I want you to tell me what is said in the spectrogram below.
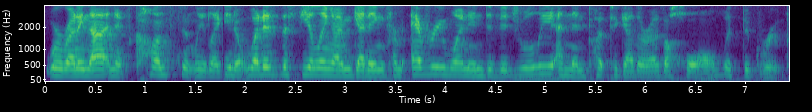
we're running that and it's constantly like you know what is the feeling i'm getting from everyone individually and then put together as a whole with the group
